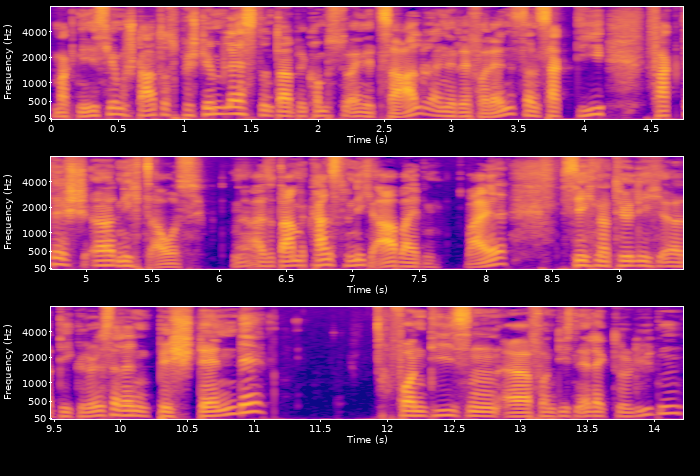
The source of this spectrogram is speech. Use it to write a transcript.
Magnesiumstatus bestimmen lässt und da bekommst du eine Zahl und eine Referenz, dann sagt die faktisch äh, nichts aus. Ja, also damit kannst du nicht arbeiten, weil sich natürlich äh, die größeren Bestände von diesen, äh, von diesen Elektrolyten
